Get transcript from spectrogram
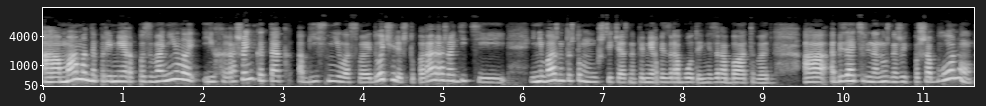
А мама, например, позвонила и хорошенько так объяснила своей дочери, что пора рожать детей. И не важно то, что муж сейчас, например, без работы не зарабатывает, а обязательно нужно жить по шаблону,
